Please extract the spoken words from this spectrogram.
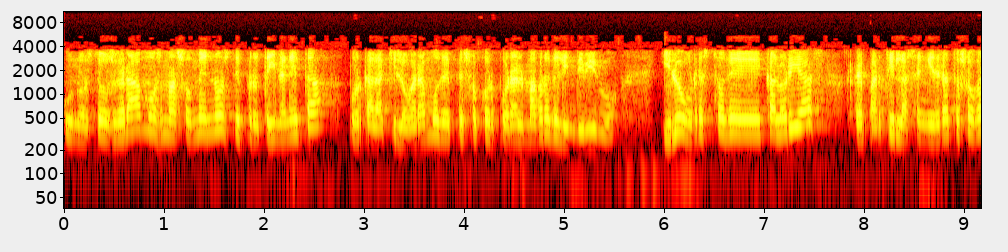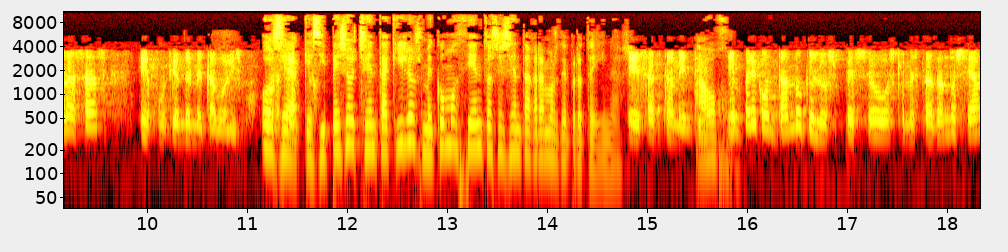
unos 2 gramos más o menos de proteína neta por cada kilogramo de peso corporal magro del individuo. Y luego el resto de calorías repartirlas en hidratos o grasas en función del metabolismo. O sea, que si peso 80 kilos, me como 160 gramos de proteínas. Exactamente. A ojo. Siempre contando que los pesos que me estás dando sean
